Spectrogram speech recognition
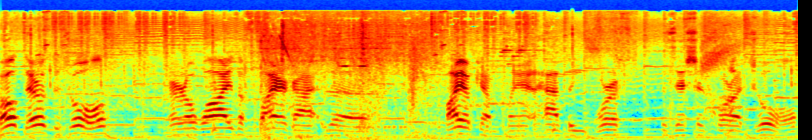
Well, there's the tool. I don't know why the fire guy, the biochem plant had the worst position for a jewel.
